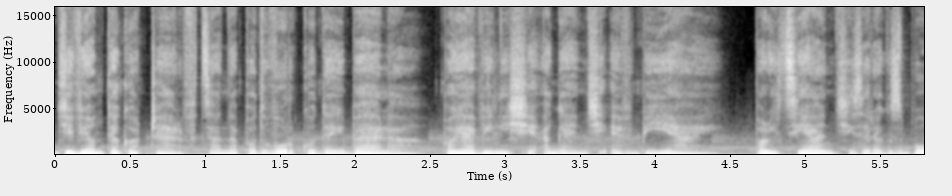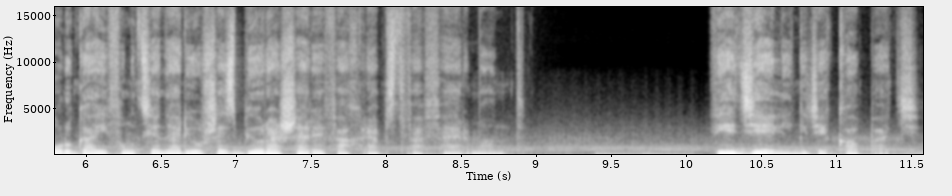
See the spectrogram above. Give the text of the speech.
9 czerwca na podwórku Daybella pojawili się agenci FBI, policjanci z Rexburga i funkcjonariusze z biura szeryfa hrabstwa Fairmont. Wiedzieli, gdzie kopać.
